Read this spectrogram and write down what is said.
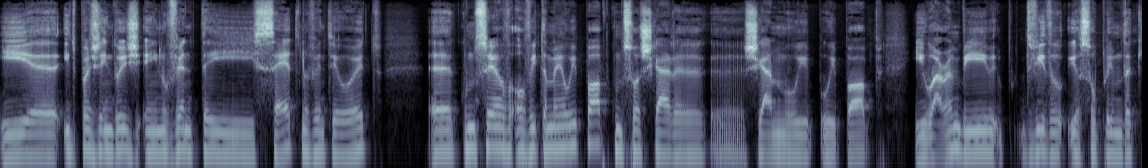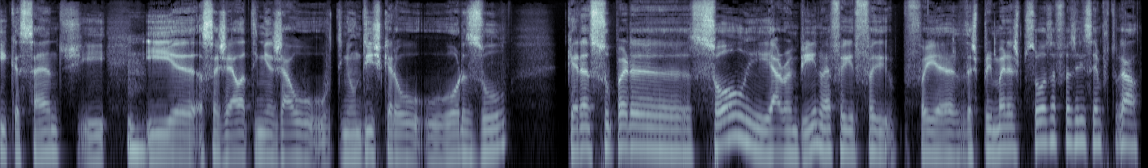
e, eh, e depois em, dois, em 97, 98. Uh, comecei a ouvir também o hip hop, começou a chegar uh, chegar-me o, o hip hop e o RB, devido eu sou primo da Kika Santos e, uhum. e uh, ou seja, ela tinha já o, tinha um disco que era o, o Ouro Azul que era super uh, soul e RB, não é? Foi, foi, foi a das primeiras pessoas a fazer isso em Portugal.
